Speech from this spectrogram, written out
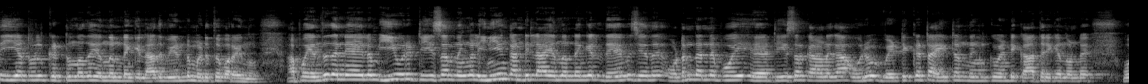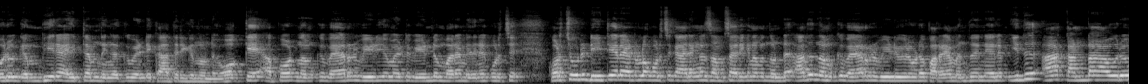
തിയേറ്ററിൽ കിട്ടുന്നത് എന്നുണ്ടെങ്കിൽ അത് വീണ്ടും എടുത്തു പറയുന്നു. അപ്പോൾ എന്ത് തന്നെയായാലും ഈ ഒരു ടീസർ നിങ്ങൾ ഇനിയും കണ്ടില്ല എന്നുണ്ടെങ്കിൽ ദയവ് ചെയ്ത് ഉടൻ തന്നെ പോയി ടീസർ കാണുക. ഒരു വെട്ടിക്കെട്ട് ഐറ്റം നിങ്ങൾക്ക് വേണ്ടി കാത്തിരിക്കുന്നുണ്ട്. ഒരു ഗംഭീര ഐറ്റം നിങ്ങൾക്ക് വേണ്ടി കാത്തിരിക്കുന്നുണ്ട്. ഓക്കെ അപ്പോൾ നമുക്ക് വേറൊരു വീഡിയോയുമായിട്ട് വീണ്ടും വരാം. ഇതിനെക്കുറിച്ച് കുറച്ചുകൂടി ഡീറ്റെയിൽ ആയിട്ടുള്ള കുറച്ച് കാര്യങ്ങൾ സംസാരിക്കണമെന്നുണ്ട്. അത് നമുക്ക് വേറൊരു വീഡിയോയിലൂടെ പറയാം. എന്ത് തന്നെയായാലും ഇത് ആ കണ്ട ആ ഒരു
